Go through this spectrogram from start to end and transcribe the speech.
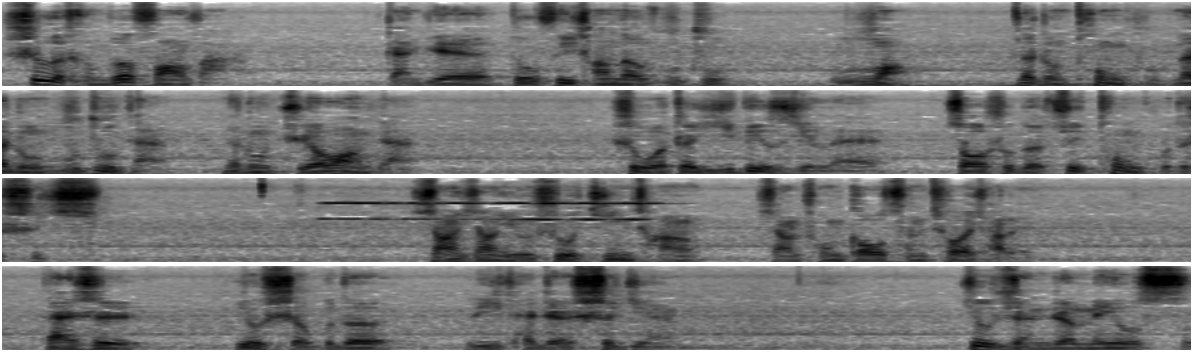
试了很多方法，感觉都非常的无助、无望。那种痛苦、那种无助感、那种绝望感，是我这一辈子以来遭受的最痛苦的时期。想想有时候经常想从高层跳下来，但是又舍不得离开这世间。就忍着没有死，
